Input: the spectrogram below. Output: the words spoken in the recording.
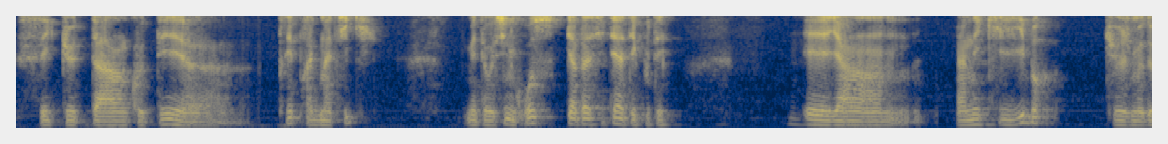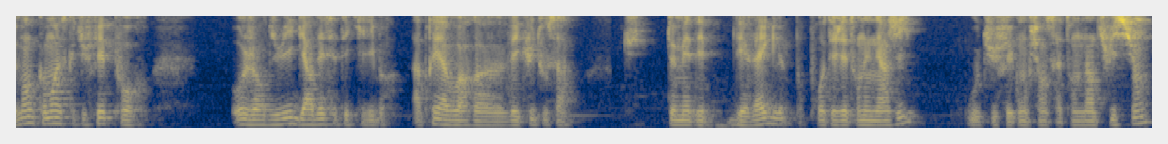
c'est que tu as un côté euh, très pragmatique, mais tu as aussi une grosse capacité à t'écouter. Et il y a un, un, équilibre que je me demande comment est-ce que tu fais pour aujourd'hui garder cet équilibre après avoir euh, vécu tout ça? Tu te mets des, des règles pour protéger ton énergie ou tu fais confiance à ton intuition?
